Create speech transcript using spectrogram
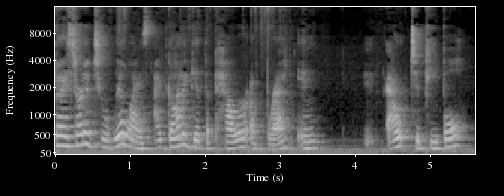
But I started to realize I've got to get the power of breath in out to people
